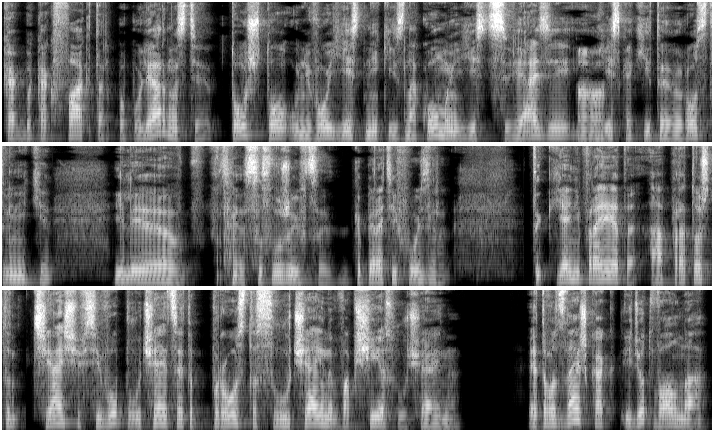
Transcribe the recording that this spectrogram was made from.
как бы как фактор популярности то, что у него есть некие знакомые, есть связи, ага. есть какие-то родственники или сослуживцы, кооператив озера. Так я не про это, а про то, что чаще всего получается это просто случайно, вообще случайно. Это вот знаешь, как идет волна.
